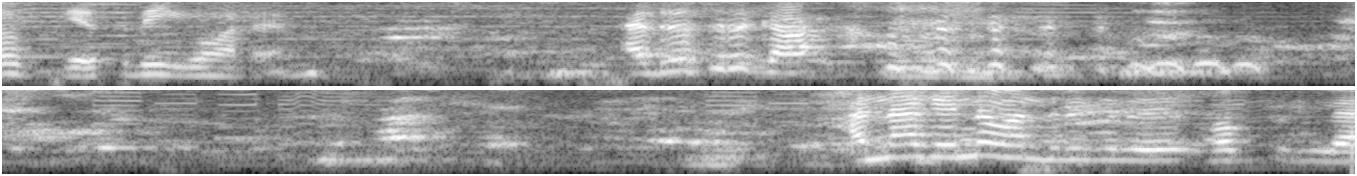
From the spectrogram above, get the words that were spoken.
ஓகே ஸ்ரீகுமாரன். அட்ரஸ் இருக்கா? அண்ணாக்கு என்ன வந்திருக்குது பாக்ஸுக்குள்ள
